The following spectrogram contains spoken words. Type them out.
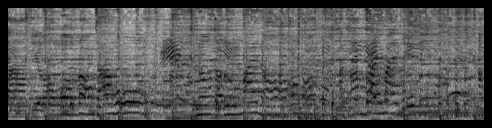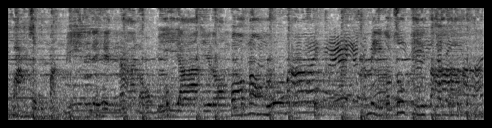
ยาที่เราบอกน้องเช้าน้องจะรู้ไหมน้องทำได้ไม่ผิดความสุขมันมีได้เห็นหน้าน้องมียาที่รองบอกน้องรู้ไหมมีความสุขกี่ตาย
